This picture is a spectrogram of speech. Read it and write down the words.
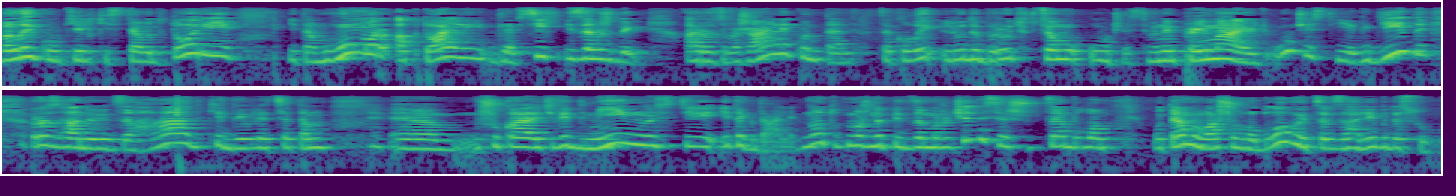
велику кількість аудиторії, і там гумор актуальний для всіх і завжди. А розважальний контент це коли люди беруть в цьому участь. Вони приймають участь, як діти, розгадують загадки, дивляться там, е, шукають відмінності і так далі. Ну тут можна підзаморочитися, щоб це було у тему вашого блогу, і це взагалі буде супер.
